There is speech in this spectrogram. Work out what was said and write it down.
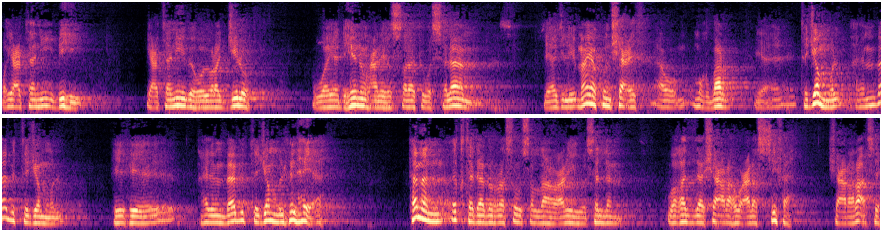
ويعتني به يعتني به ويرجله ويدهنه عليه الصلاة والسلام لأجل ما يكون شعث أو مغبر تجمل هذا من باب التجمل. في في هذا من باب التجمل في الهيئة. فمن اقتدى بالرسول صلى الله عليه وسلم وغذى شعره على الصفة شعر رأسه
